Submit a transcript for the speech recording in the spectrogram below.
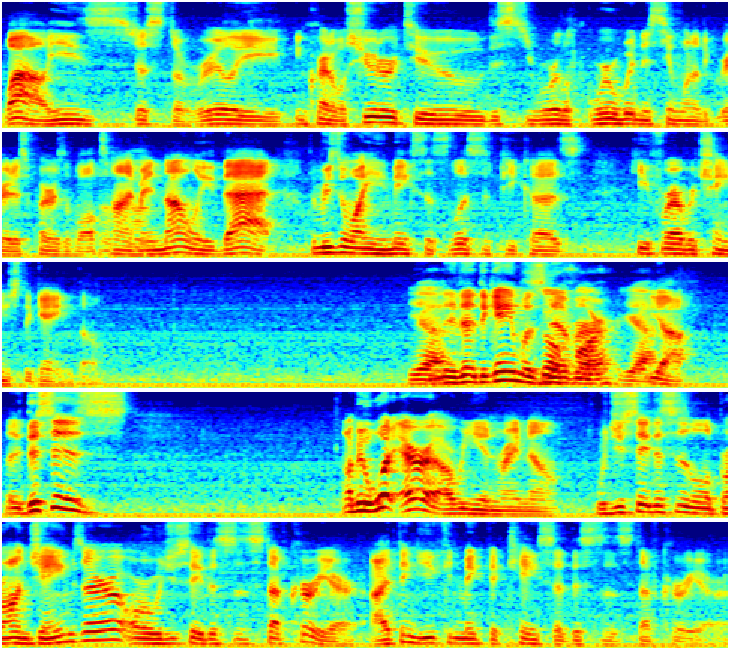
wow, he's just a really incredible shooter to this. We're we're witnessing one of the greatest players of all time, Uh-huh. and not only that, the reason why he makes this list is because he forever changed the game, though. Yeah. The, the game was So never. far, yeah. Yeah. Like, this is. I mean, what era are we in right now? Would you say this is a LeBron James era, or would you say this is a Steph Curry era? I think you can make the case that this is a Steph Curry era.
